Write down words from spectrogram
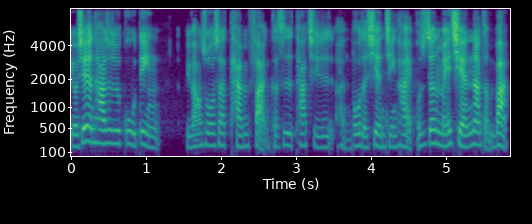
有些人他就是固定，比方说是摊贩，可是他其实很多的现金，他也不是真的没钱，那怎么办？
